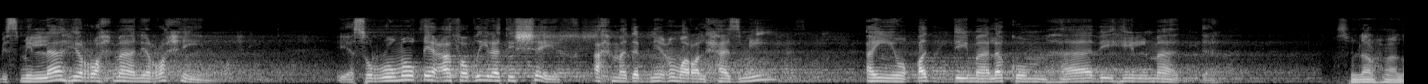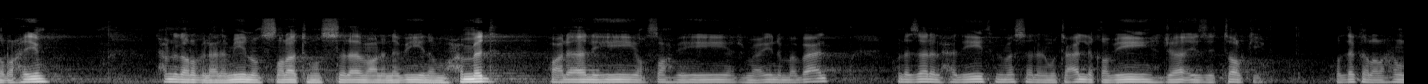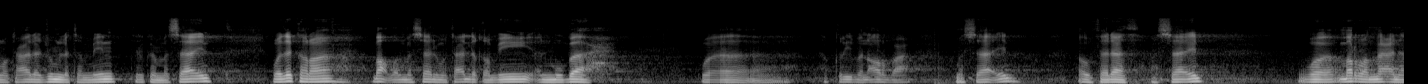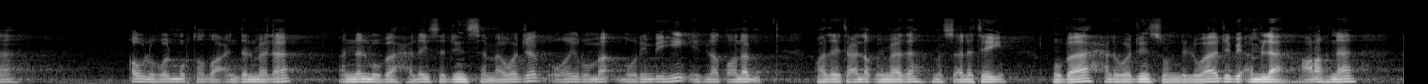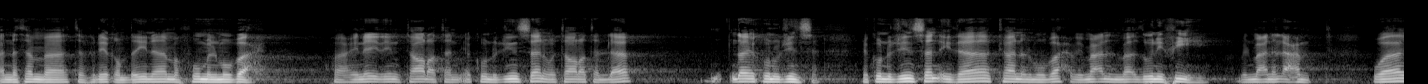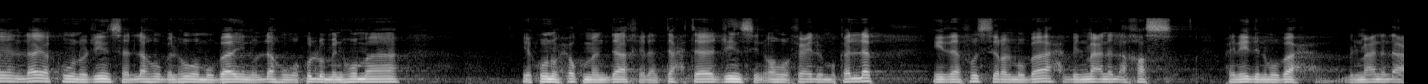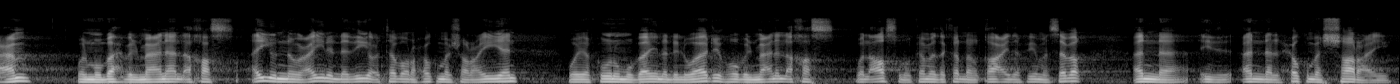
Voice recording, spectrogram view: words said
بسم الله الرحمن الرحيم. يسر موقع فضيلة الشيخ أحمد بن عمر الحازمي أن يقدم لكم هذه المادة. بسم الله الرحمن الرحيم. الحمد لله رب العالمين والصلاة والسلام على نبينا محمد وعلى آله وصحبه أجمعين. أما بعد ونزال الحديث في المسألة المتعلقة بجائز الترك. وذكر رحمه الله تعالى جملة من تلك المسائل وذكر بعض المسائل المتعلقة بالمباح وتقريبا أربع مسائل أو ثلاث مسائل ومر معنا قوله المرتضى عند الملا أن المباح ليس جنس ما وجب وغير مأمور به إذ لا طلب. وهذا يتعلق بماذا؟ مسألتين مباح هل هو جنس للواجب أم لا؟ عرفنا أن ثم تفريقا بين مفهوم المباح فحينئذ تارة يكون جنسا وتارة لا لا يكون جنسا. يكون جنسا إذا كان المباح بمعنى المأذون فيه بالمعنى الأعم. ولا يكون جنسا له بل هو مباين له وكل منهما يكون حكما داخلا تحت جنس وهو فعل المكلف إذا فسر المباح بالمعنى الأخص حينئذ المباح بالمعنى الأعم والمباح بالمعنى الأخص. أي النوعين الذي يعتبر حكما شرعيا ويكون مباينا للواجب هو بالمعنى الأخص. والأصل كما ذكرنا القاعدة فيما سبق أن إذ أن الحكم الشرعي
